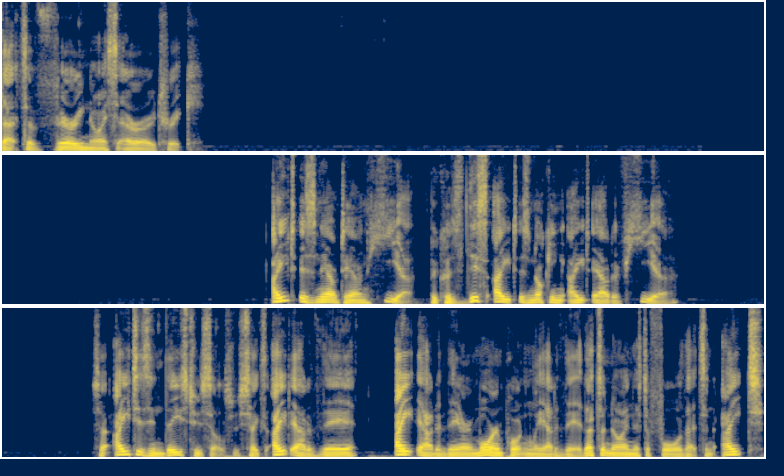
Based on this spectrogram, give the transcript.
That's a very nice arrow trick. Eight is now down here because this eight is knocking eight out of here. So eight is in these two cells, which takes eight out of there, 8 out of there, and more importantly, out of there. That's a 9, that's a 4, that's an 8.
